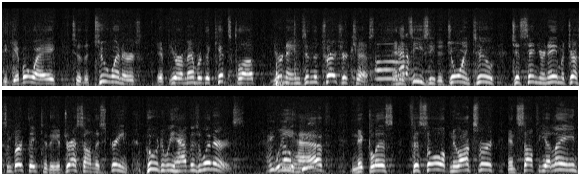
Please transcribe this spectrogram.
to give away to the two winners. If you're a member of the Kids Club, your name's in the treasure chest. Oh, and it's easy to join, too. Just send your name, address, and birthday to the address on the screen. Who do we have as winners? We go, Pete. have Nicholas Fissel of New Oxford and Sophia Lane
